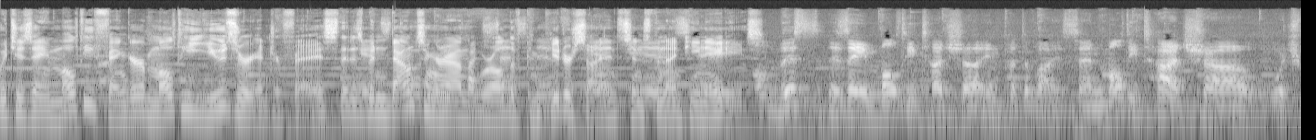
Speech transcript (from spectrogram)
which is a multi-finger, multi-user interface that has been bouncing around the world of computer science since the 1980s. This is a multi-touch uh, input device, and multi-touch, uh, which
